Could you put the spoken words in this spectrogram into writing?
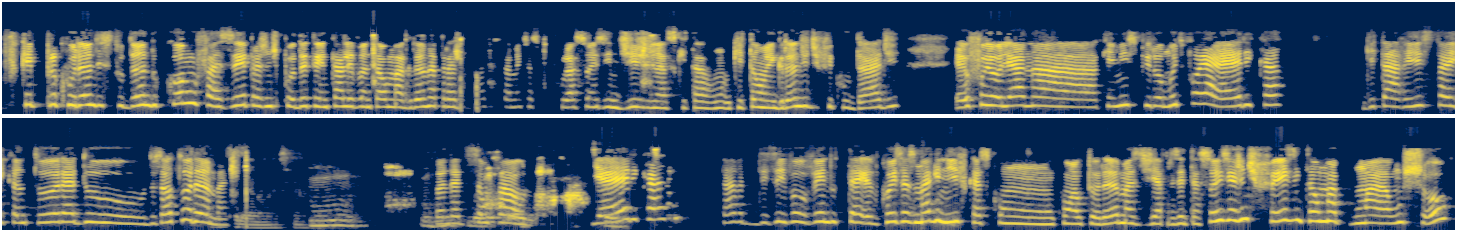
fiquei procurando, estudando como fazer para a gente poder tentar levantar uma grana para ajudar justamente as populações indígenas que estavam que estão em grande dificuldade. Eu fui olhar na quem me inspirou muito foi a Érica, guitarrista e cantora do, dos Autoramas, hum. banda de São Paulo. E a Érica estava desenvolvendo coisas magníficas com, com autoramas de apresentações e a gente fez então uma, uma um show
